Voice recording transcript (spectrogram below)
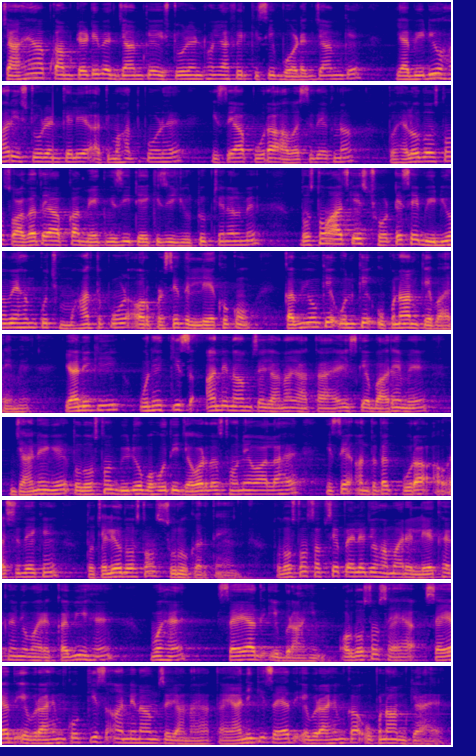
चाहे आप competitive exam के स्टूडेंट हों या फिर किसी बोर्ड एग्ज़ाम के, यह वीडियो हर स्टूडेंट के लिए अति महत्वपूर्ण है। इसे आप पूरा अवश्य देखना। तो हेलो दोस्तों, स्वागत है आपका मेक विजी एक किसी यूट्यूब चैनल में। दोस्तों, आज के इस छोटे से वीडियो में हम कुछ महत्वपूर्ण और प्रसिद्ध लेखकों, कवियों के, उनके उपनाम के बारे में, यानी कि उन्हें किस अन्य नाम से जाना जाता है, इसके बारे में जानेंगे। तो दोस्तों वीडियो बहुत ही ज़बरदस्त होने वाला है। इसे अंत तक पूरा अवश्य देखें। तो चलिए दोस्तों, शुरू करते हैं। तो दोस्तों, सबसे पहले जो हमारे लेखक हैं, जो हमारे कवि हैं, वह हैं सैयद इब्राहिम। और दोस्तों सैयद इब्राहिम को किस अन्य नाम से जाना जाता है? यानी कि सैयद इब्राहिम का उपनाम क्या है?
